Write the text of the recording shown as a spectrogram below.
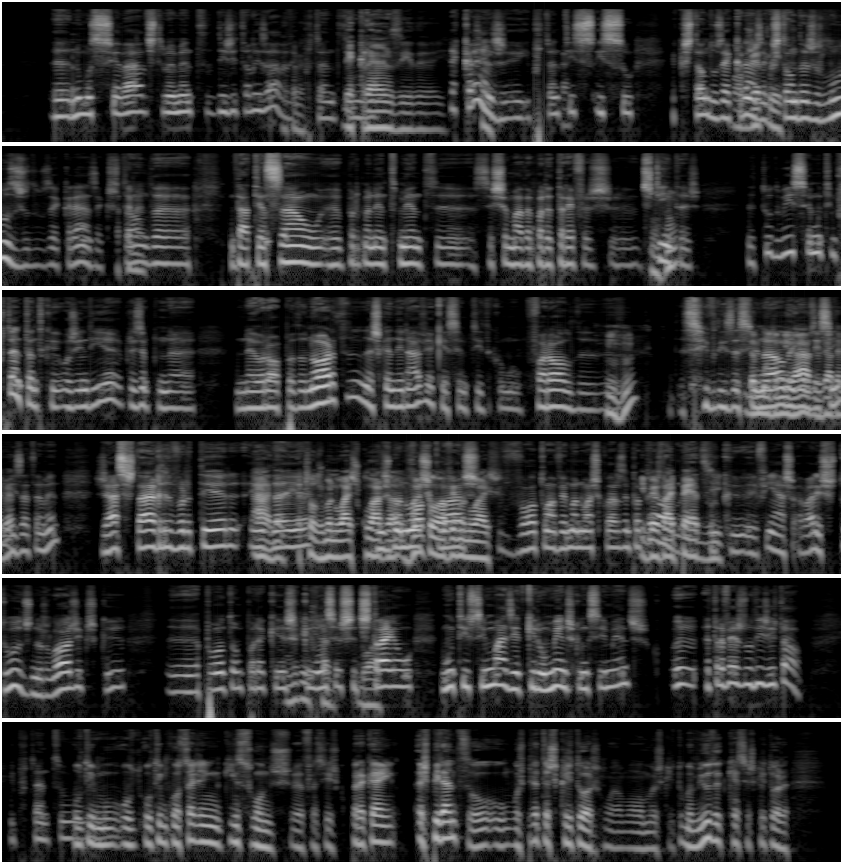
numa sociedade extremamente digitalizada. E, portanto, De ecrãs e de. ecrãs e portanto Ok. isso, isso a questão dos ecrãs, a questão das luzes dos ecrãs, a questão Exatamente. da, da atenção eh, permanentemente eh, ser chamada para tarefas eh, distintas, Uhum. Eh, tudo isso é muito importante, tanto que hoje em dia, por exemplo, na, na Europa do Norte, na Escandinávia, que é sempre tido como um farol de, Uhum. Civilizacional, digamos assim, exatamente. já se está a reverter a Ah, da- a ideia questão dos manuais escolares, já manuais voltam a haver escolares manuais. voltam a haver manuais escolares em papel. vez de é? iPads e- Porque, enfim, há, há vários estudos neurológicos que eh, apontam para que as Muito crianças importante. se Boa. distraiam muitíssimo mais e adquiram menos conhecimentos eh, através do digital. E, portanto, Último, último conselho em 15 segundos, eh, Francisco. Para quem, aspirante, ou um aspirante a escritor, uma, uma, escritora, uma miúda que quer ser escritora,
